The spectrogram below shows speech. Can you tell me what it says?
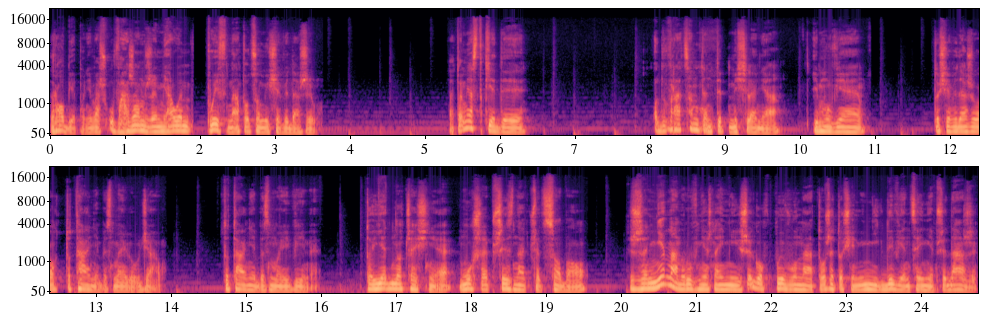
robię, ponieważ uważam, że miałem wpływ na to, co mi się wydarzyło. Natomiast kiedy odwracam ten typ myślenia i mówię, to się wydarzyło totalnie bez mojego udziału, totalnie bez mojej winy, to jednocześnie muszę przyznać przed sobą, że nie mam również najmniejszego wpływu na to, że to się mi nigdy więcej nie przydarzy.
